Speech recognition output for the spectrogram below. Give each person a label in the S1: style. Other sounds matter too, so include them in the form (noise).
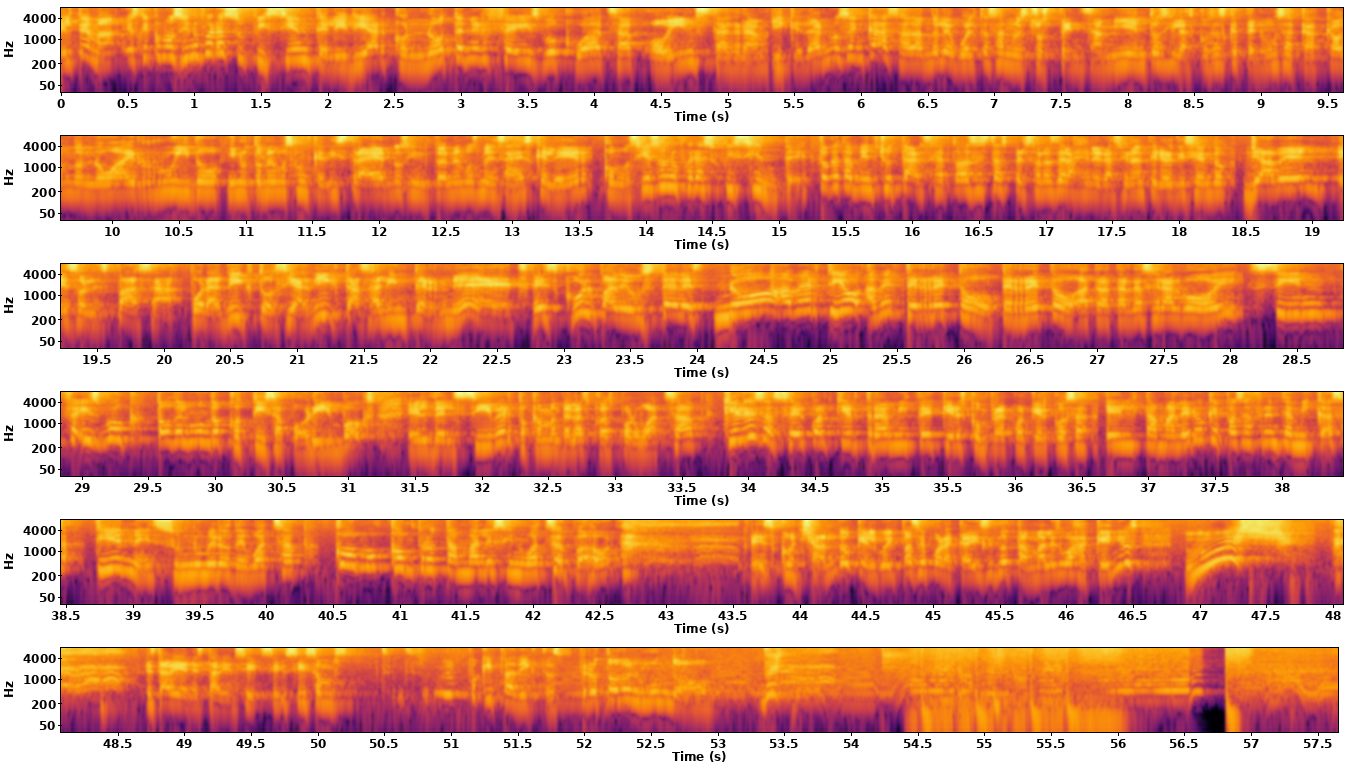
S1: El tema es que como si no fuera suficiente lidiar con no tener Facebook, WhatsApp o Instagram y quedarnos en casa dándole vueltas a nuestros pensamientos y las cosas que tenemos acá cuando no hay ruido y no tenemos con qué distraernos y no tenemos mensajes que leer, como si eso no fuera suficiente. Toca también chutarse a todas estas personas de la generación anterior diciendo ya ven, eso les pasa por adictos y adictas al Internet. Es culpa de ustedes. No, a ver, tío, a ver, te reto, te reto a tratar de hacer algo hoy sin Facebook. Todo el mundo cotiza por inbox. El del ciber toca mandar las cosas por WhatsApp. Quieres hacer cualquier trámite, quieres comprar cualquier cosa. El tamalero que pasa frente a mi casa tiene su número de WhatsApp. ¿Cómo compro tamales sin WhatsApp ahora? (laughs) Escuchando que el güey pase por acá diciendo tamales oaxaqueños. (laughs) Está bien, está bien. Sí, sí, sí, somos un poquito adictos, pero todo el mundo. (laughs)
